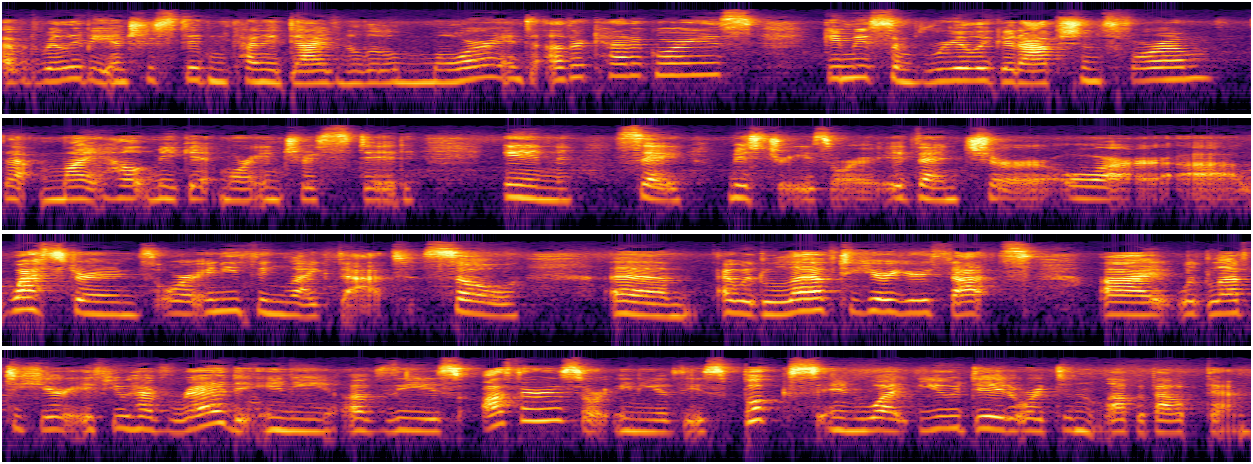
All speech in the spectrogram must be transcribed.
I would really be interested in kind of diving a little more into other categories, give me some really good options for them that might help me get more interested in, say, mysteries or adventure or uh, westerns or anything like that. So um, I would love to hear your thoughts. I would love to hear if you have read any of these authors or any of these books and what you did or didn't love about them.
